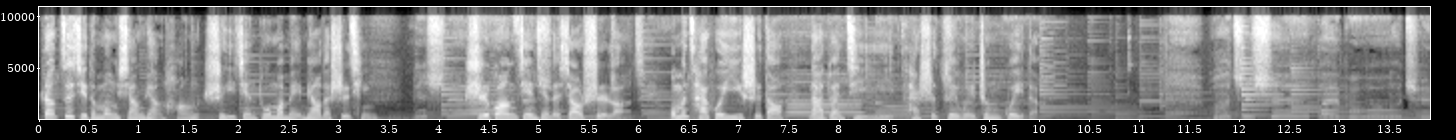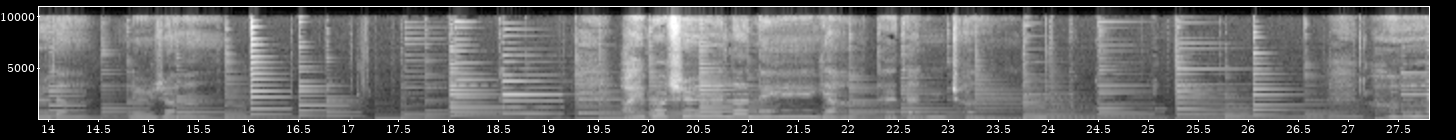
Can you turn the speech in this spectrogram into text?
让自己的梦想远航是一件多么美妙的事情。时光渐渐的消逝了，我们才会意识到那段记忆才是最为珍贵的。我只是回不去的女人，回不去了你 heart.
